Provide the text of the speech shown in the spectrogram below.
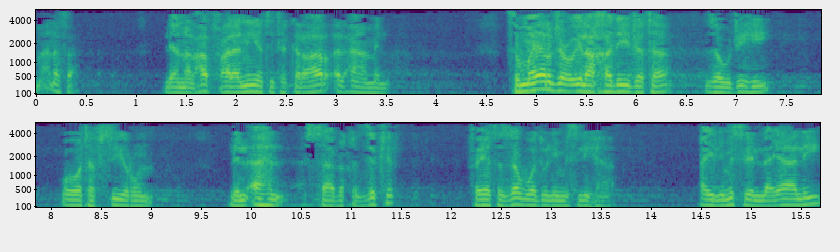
ما نفع لأن العطف على نية تكرار العامل. ثم يرجع إلى خديجة زوجه وهو تفسير للأهل السابق الذكر فيتزود لمثلها أي لمثل الليالي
